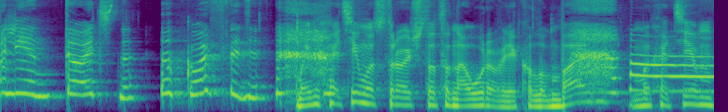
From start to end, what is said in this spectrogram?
Блин, точно. Господи. Мы не хотим устроить что-то на уровне Колумбайн. Мы хотим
